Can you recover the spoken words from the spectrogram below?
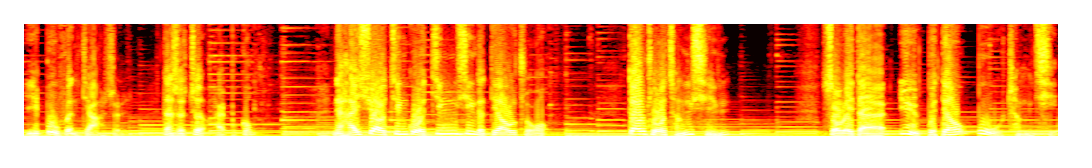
一部分价值，但是这还不够，你还需要经过精心的雕琢，雕琢成型。所谓的“玉不雕，不成器”，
